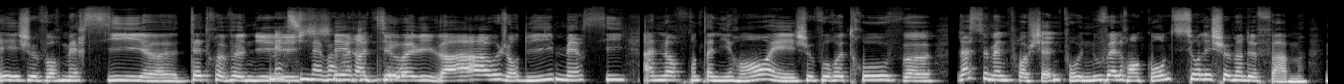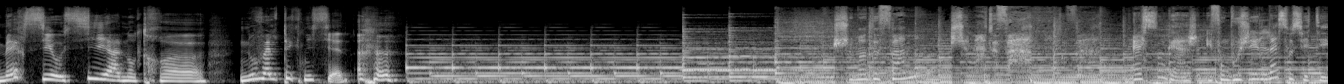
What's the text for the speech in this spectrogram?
Et je vous remercie euh, d'être venu Merci chez. Radio Aviva aujourd'hui. Merci Anne-Laure Fontaniran et je vous retrouve euh, la semaine prochaine pour une nouvelle rencontre sur les chemins de femmes. Merci aussi à notre nouvelle technicienne. Chemin de femmes, chemin de femmes. Elles s'engagent et font bouger la société.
